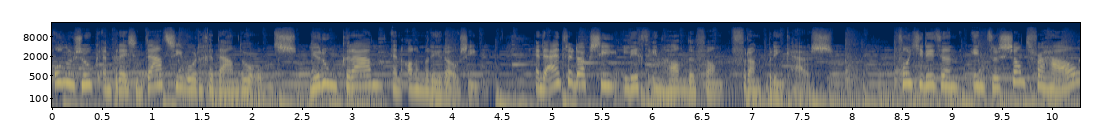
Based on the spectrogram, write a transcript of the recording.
Onderzoek en presentatie worden gedaan door ons, Jeroen Kraan en Annemarie Rozing. En de eindredactie ligt in handen van Frank Brinkhuis. Vond je dit een interessant verhaal?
